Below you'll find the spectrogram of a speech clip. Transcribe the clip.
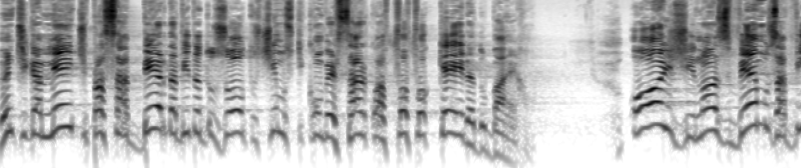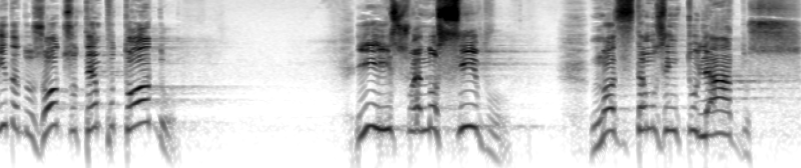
Antigamente, para saber da vida dos outros, tínhamos que conversar com a fofoqueira do bairro. Hoje nós vemos a vida dos outros o tempo todo. E isso é nocivo. Nós estamos entulhados.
